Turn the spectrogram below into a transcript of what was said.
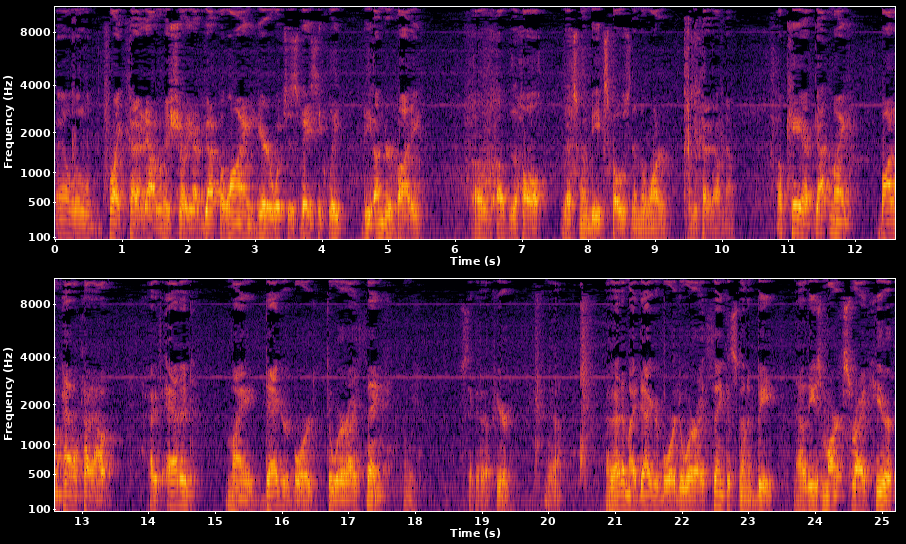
Well, a little before I cut it out, let me show you. I've got the line here, which is basically the underbody of, of the hull that's going to be exposed in the water. Let me cut it out now. Okay, I've got my bottom panel cut out. I've added my dagger board to where I think, let me stick it up here. Yeah. I've added my dagger board to where I think it's going to be. Now these marks right here,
